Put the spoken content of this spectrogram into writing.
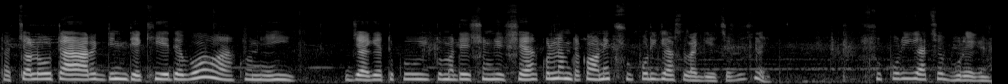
তা চলো ওটা আরেকদিন দেখিয়ে দেবো। এখন এই জায়গাটুকুই তোমাদের সঙ্গে শেয়ার করলাম। দেখো অনেক সুপরি গাছ লাগিয়েছে, বুঝলে? সুপরি গাছে ভরে গেল।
